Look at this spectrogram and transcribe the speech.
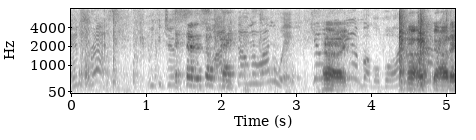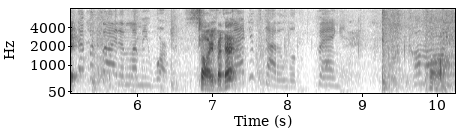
and dress. We could just I said it's slide okay. it down the runway. Killer Alright. idea, Bubble Boy. Oh, got it. Step and let me work. Sorry about that. Maggot's gotta look banging. Come Oh,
